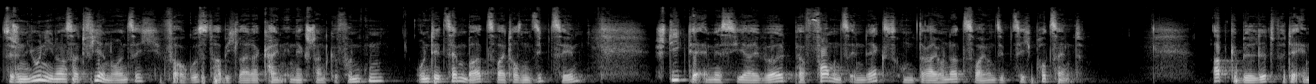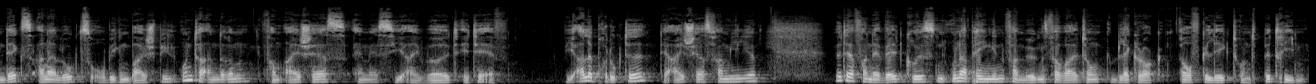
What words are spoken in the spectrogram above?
Zwischen Juni 1994, für August habe ich leider keinen Indexstand gefunden, und Dezember 2017 stieg der MSCI World Performance Index um 372 Prozent. Abgebildet wird der Index analog zu obigem Beispiel unter anderem vom iShares MSCI World ETF. Wie alle Produkte der iShares-Familie wird er von der weltgrößten unabhängigen Vermögensverwaltung BlackRock aufgelegt und betrieben.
